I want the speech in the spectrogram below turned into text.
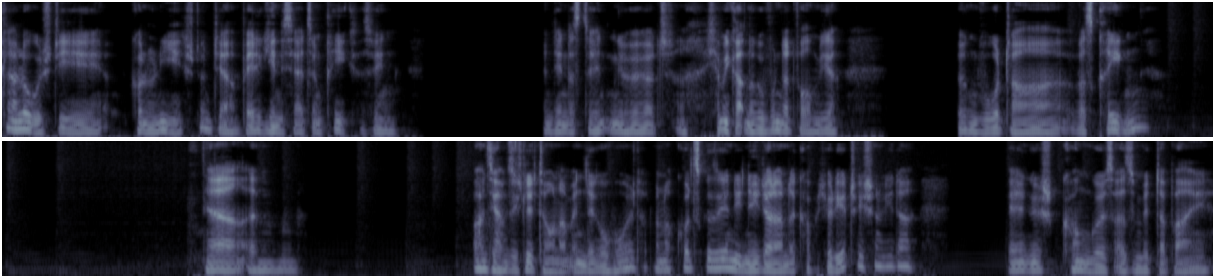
Klar, logisch, die Kolonie, stimmt ja. Belgien ist ja jetzt im Krieg, deswegen, wenn denen das da hinten gehört. Ich habe mich gerade nur gewundert, warum wir irgendwo da was kriegen. Ja, ähm. Und sie haben sich Litauen am Ende geholt, hat man noch kurz gesehen. Die Niederlande kapituliert sich schon wieder. Belgisch-Kongo ist also mit dabei.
